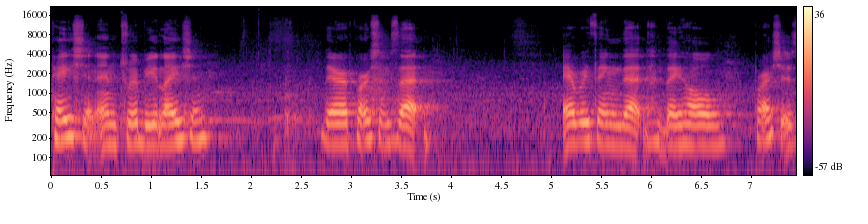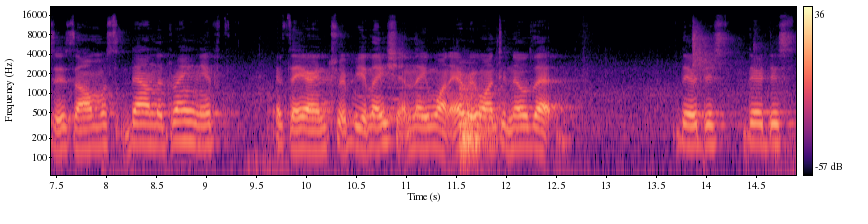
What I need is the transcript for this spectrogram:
patient in tribulation. There are persons that everything that they hold precious is almost down the drain if if they are in tribulation. They want everyone to know that they're just they're just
